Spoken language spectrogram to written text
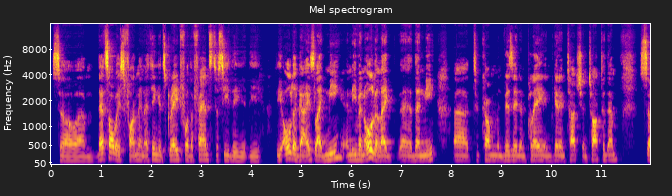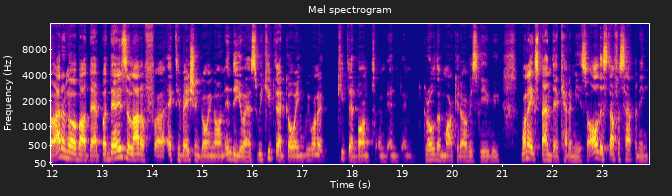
So um, that's always fun, and I think it's great for the fans to see the the the older guys like me and even older like uh, than me uh, to come and visit and play and get in touch and talk to them. So i don't know about that but there is a lot of uh, activation going on in the us we keep that going. We want to keep that bond and, and, and grow the market obviously. We want to expand the academy. So all this stuff is happening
